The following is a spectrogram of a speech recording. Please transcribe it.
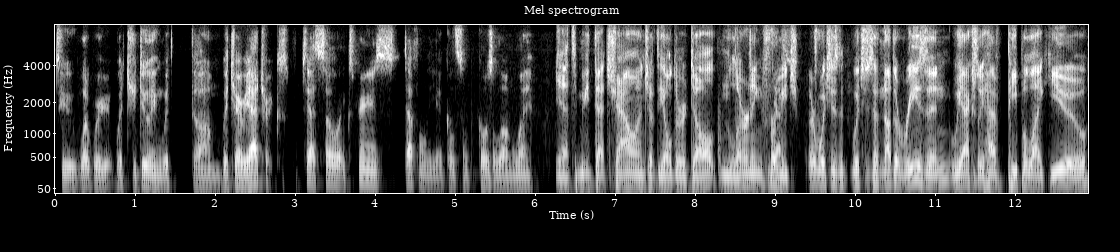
to what we're what you're doing with um, with geriatrics. Yeah, so experience definitely uh, goes goes a long way. Yeah, to meet that challenge of the older adult and learning from Yes. each other, which is which is another reason we actually have people like you.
